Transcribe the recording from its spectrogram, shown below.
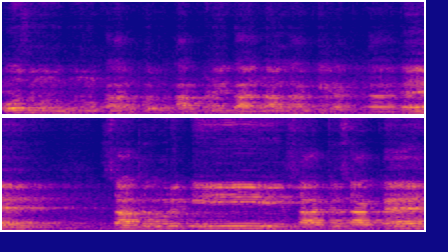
ਉਸ ਮਨੁੱਖ ਨੂੰ ਅਕਾਲ ਪੁਰਖ ਆਪਣੇ ਗਲ ਲਾ ਕੇ ਰੱਖਦਾ ਹੈ। ਸਤਿਗੁਰ ਕੀ ਸੱਚ ਸਾਖੈ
